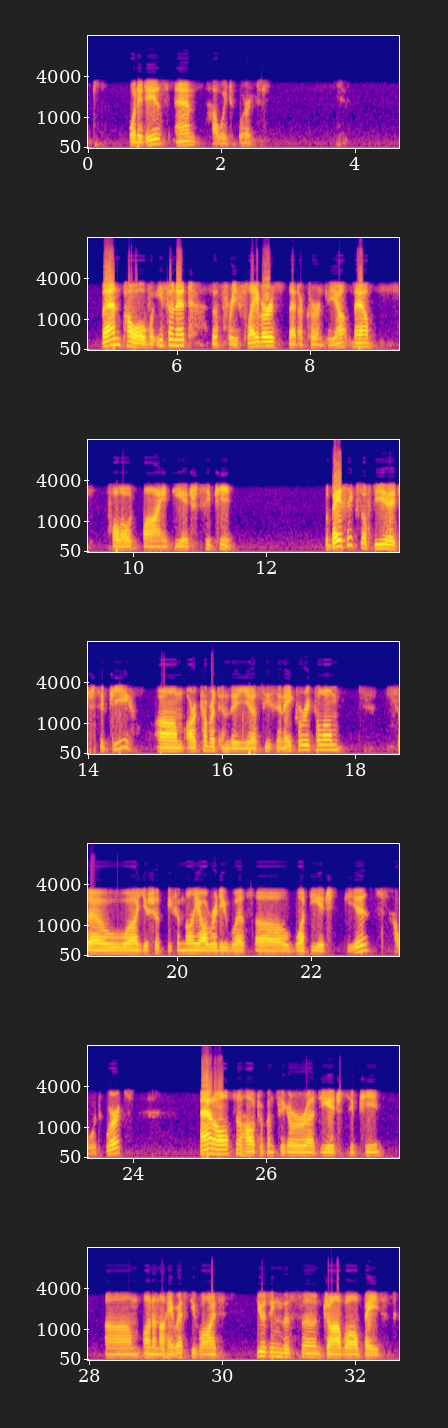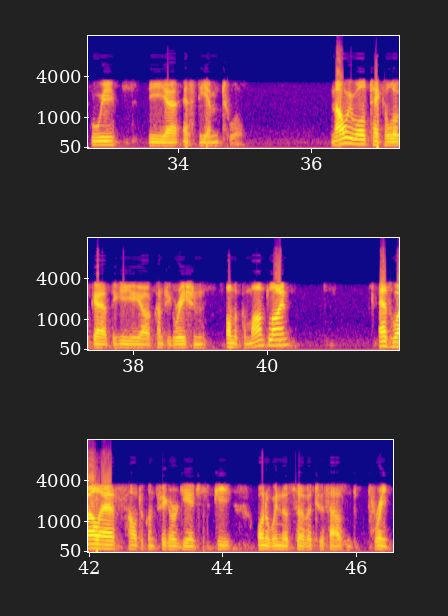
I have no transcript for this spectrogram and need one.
what it is and how it works. Then Power over Ethernet, the three flavors that are currently out there, followed by DHCP. The basics of DHCP um, are covered in the uh, CCNA curriculum, so uh, you should be familiar already with uh, what DHCP is, how it works, and also how to configure uh, DHCP um, on an iOS device using this uh, Java-based GUI, the uh, SDM tool. Now we will take a look at the uh, configuration on the command line, as well as how to configure DHCP on a Windows Server 2003.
